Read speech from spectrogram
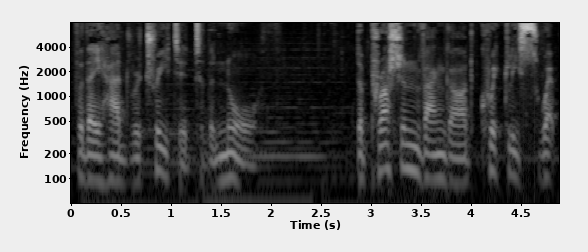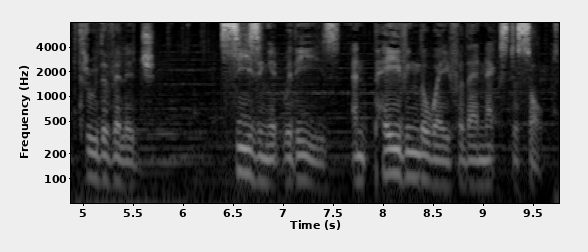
for they had retreated to the north. The Prussian vanguard quickly swept through the village, seizing it with ease and paving the way for their next assault.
